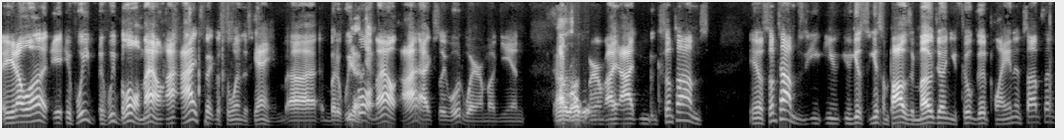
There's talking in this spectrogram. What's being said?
You know what? If we if we blow them out, I, I expect us to win this game. Uh, but if we yeah. blow them out, I actually would wear them again. I, I love wear them. I, I sometimes, you know, sometimes you, you, you get get some positive mojo and you feel good playing in something.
